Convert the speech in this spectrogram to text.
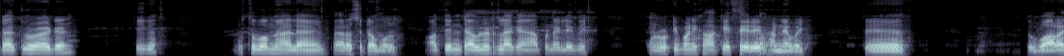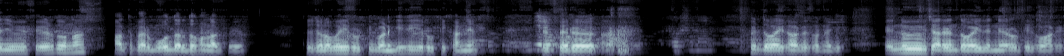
ਡਾਈਕਲੋਰਾਈਡਨ ਠੀਕ ਹੈ। ਉਸ ਤੋਂ ਬਾਅਦ ਮੈਂ ਆ ਲਿਆ ਪੈਰਾਸੀਟਾਮੋਲ। ਆ ਤਿੰਨ ਟੈਬਲੇਟ ਲੈ ਕੇ ਆਇਆ ਆਪਣੇ ਲਈ ਵੀ। ਰੋਟੀ ਪਾਣੀ ਖਾ ਕੇ ਫੇਰੇ ਖਾਣੇ ਆ ਬਾਈ। ਤੇ ਦੁਬਾਰਾ ਜਿਵੇਂ ਫੇਰ ਤੋਂ ਨਾ ਹੱਥ ਪੈਰ ਬਹੁਤ ਦਰਦ ਹੋਣ ਲੱਗ ਪਏ ਆ। ਤੇ ਚਲੋ ਬਾਈ, ਰੋਟੀ ਬਣ ਗਈ ਸੀ, ਰੋਟੀ ਖਾਣੇ ਆ। ਤੇ ਫਿਰ ਫਿਰ ਦਵਾਈ ਖਾ ਕੇ ਸੋਣਾ ਜੀ। ਇਹਨੂੰ ਵੀ ਵਿਚਾਰੇ ਨੂੰ ਦਵਾਈ ਦਿੰਨੇ ਆ ਰੋਟੀ ਖਵਾ ਕੇ।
